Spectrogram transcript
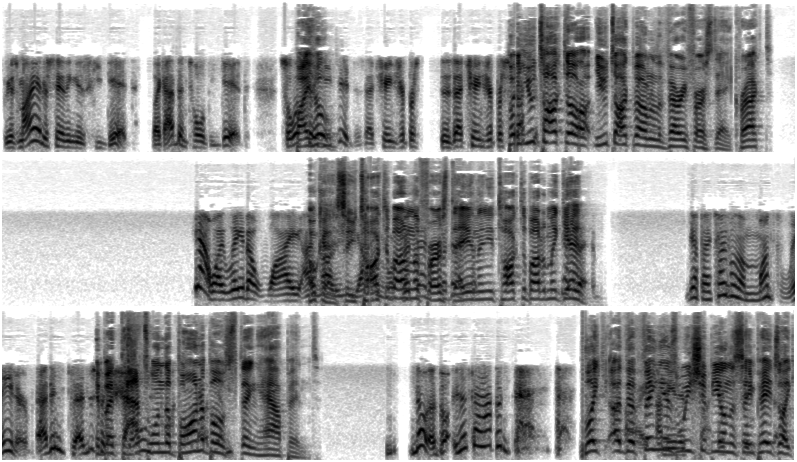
Because my understanding is he did. Like I've been told he did. So let's By say who? he did. Does that change your Does that change your perspective? But you talked to you talked about him on the very first day, correct? Yeah, well, I laid out why. I'm okay, so you talked anymore. about him on the first day, and then you talked about him yeah, again. but, yeah, but I talked about him a month later. I didn't. I Yeah, but that's when the Bonobos thing happened. No, does that happen? Like uh, the Right, thing I is, mean, we should be on the same page. Like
